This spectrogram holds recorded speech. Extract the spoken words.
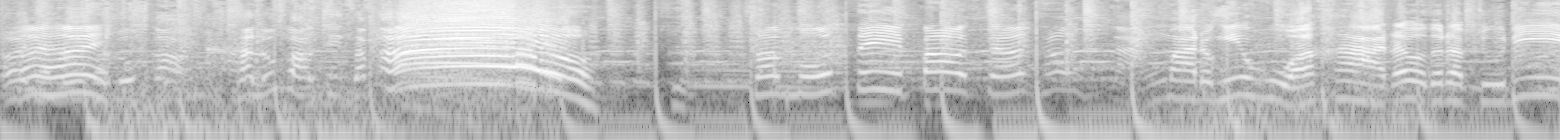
เฮ้ยเฮ้ยทะลุกล่องทะลุกล่องจริงสำอ้าอ้าวว สมูทตี้เป้าเจอเข้าหลังมาตรงนี้หัวขาดแล้วสำหรับจูดี้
